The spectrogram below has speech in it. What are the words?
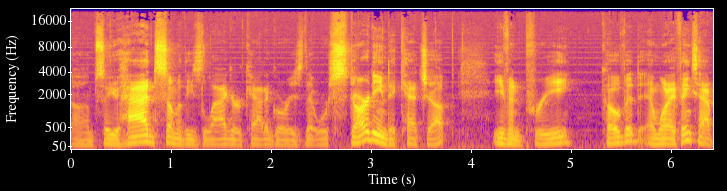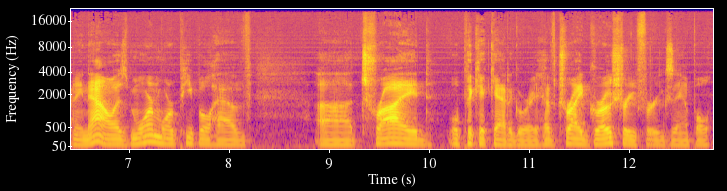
Um, so you had some of these lagger categories that were starting to catch up, even pre-COVID. And what I think is happening now is more and more people have uh, tried. We'll pick a category. Have tried grocery, for example.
